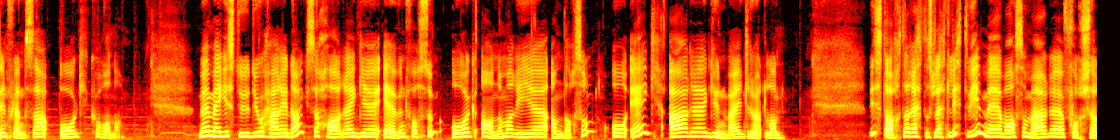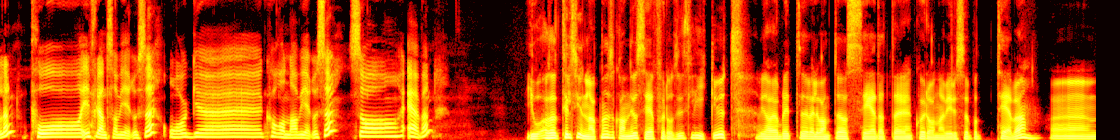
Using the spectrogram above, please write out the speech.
influensa og korona. Med meg i studio her i dag så har jeg Even Fossum og Ane Marie Andersson. Og jeg er Gunnveig Grødland. Vi starta rett og slett litt, vi, med hva som er eh, forskjellen på influensaviruset og eh, koronaviruset. Så Even? Jo, altså Tilsynelatende så kan det jo se forholdsvis like ut. Vi har jo blitt veldig vant til å se dette koronaviruset på TV eh,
